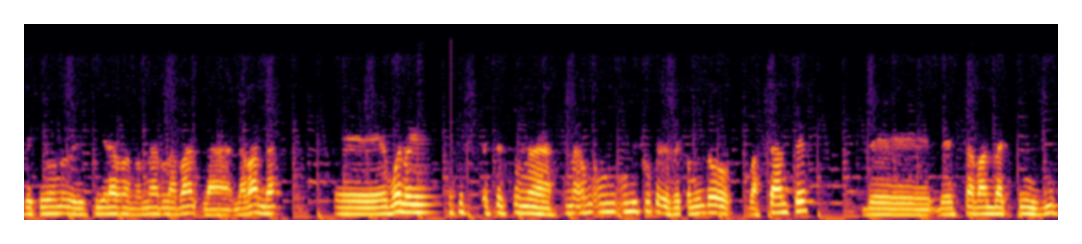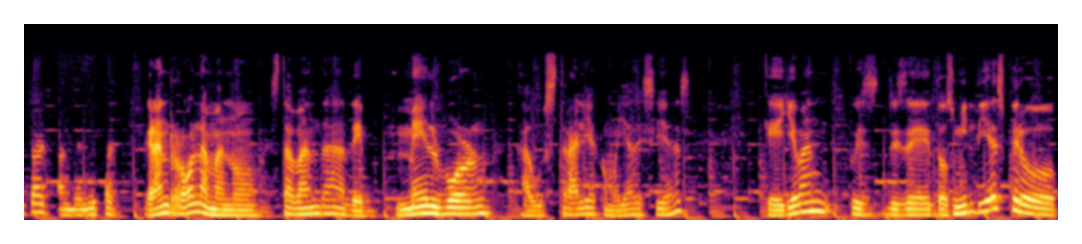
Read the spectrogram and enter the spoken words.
de que uno decidiera abandonar la, la, la banda. Eh, bueno, este, este es una, una, un, un, disco que les recomiendo bastante de, de, esta banda King Lizard and the Lizard. Gran rola, mano. Esta banda de Melbourne, Australia, como ya decías, que llevan pues desde 2010, pero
